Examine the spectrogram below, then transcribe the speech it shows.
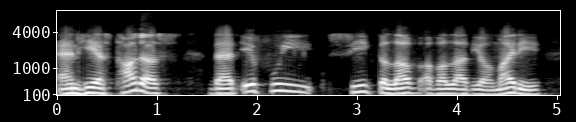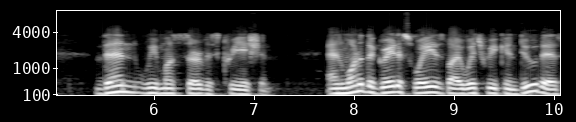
And he has taught us that if we seek the love of Allah the Almighty, then we must serve His creation. And one of the greatest ways by which we can do this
